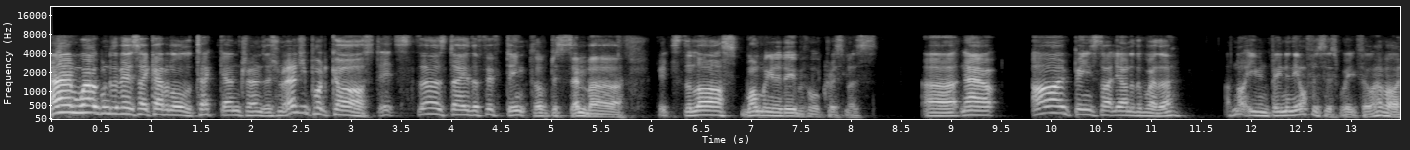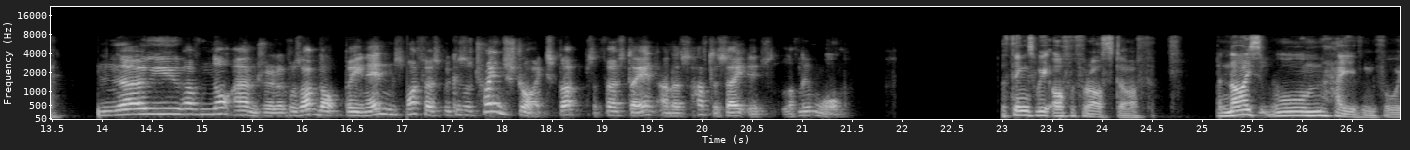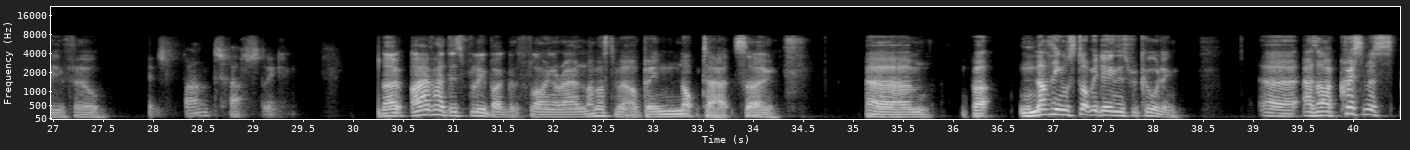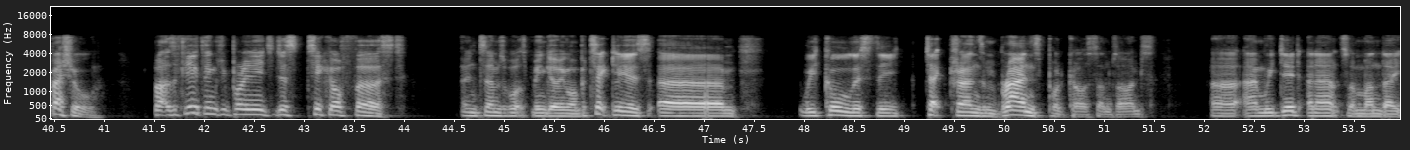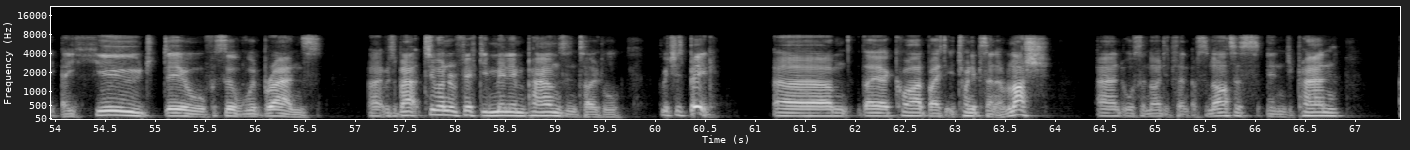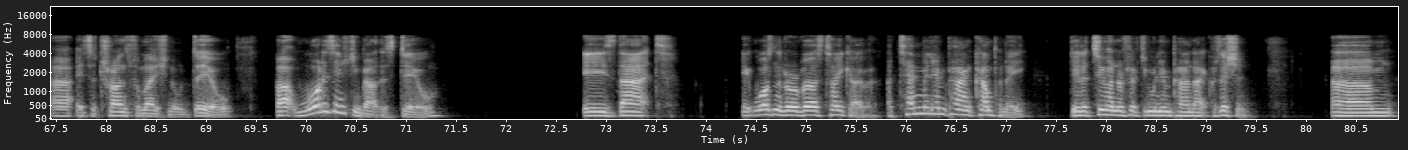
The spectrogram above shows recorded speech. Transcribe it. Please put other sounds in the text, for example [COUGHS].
And welcome to the VSA Capital Tech and Transition Energy Podcast. It's Thursday, the 15th of December. It's the last one we're going to do before Christmas. Uh, now, I've been slightly under the weather. I've not even been in the office this week, Phil, have I? No, you have not, Andrew. And of course, I've not been in. It's my first because of train strikes, but it's the first day in, and I have to say, it's lovely and warm. The things we offer for our staff. A nice warm haven for you, Phil. It's fantastic. No, I've had this flu bug that's flying around. And I must admit, I've been knocked out. So, um, but nothing will stop me doing this recording uh, as our Christmas special. But there's a few things we probably need to just tick off first in terms of what's been going on, particularly as um, we call this the Tech Trans and Brands podcast sometimes. Uh, and we did announce on Monday a huge deal for Silverwood Brands. Uh, it was about 250 million pounds in total, which is big. Um, they acquired basically 20% of Lush and also 90% of Sonatus in Japan. Uh, it's a transformational deal. But what is interesting about this deal is that it wasn't a reverse takeover. A 10 million pound company did a 250 million pound acquisition. Um,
